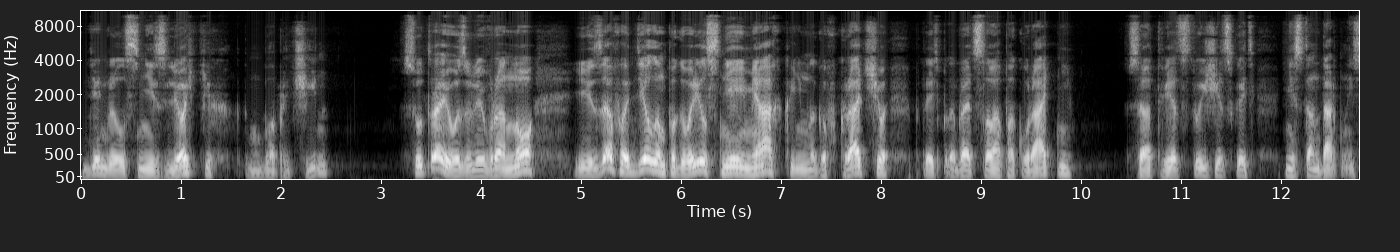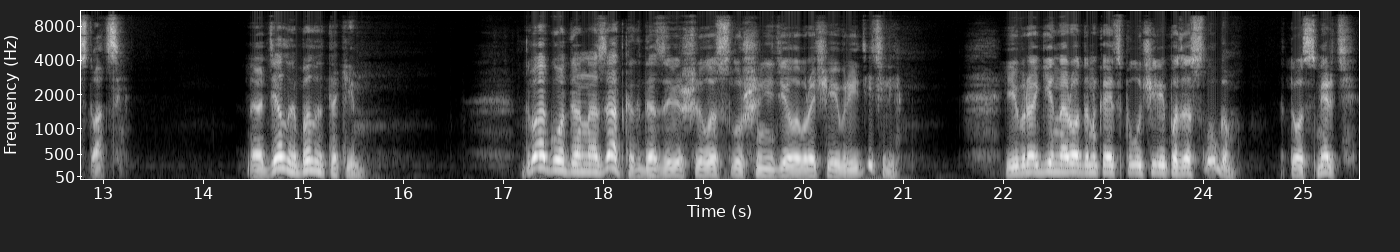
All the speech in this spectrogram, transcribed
День выдался не из легких, к тому была причина. С утра его вызвали в РАНО, и зав. отделом поговорил с ней мягко, немного вкрадчиво, пытаясь подобрать слова поаккуратней, соответствующие, так сказать, нестандартной ситуации. А дело было таким. Два года назад, когда завершилось слушание дела врачей-вредителей, и враги народа, наконец, получили по заслугам, кто смерть,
